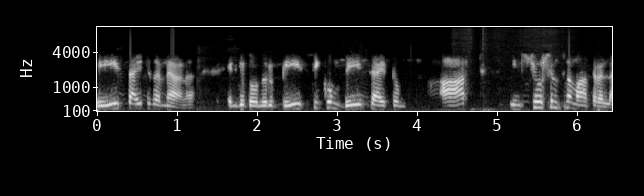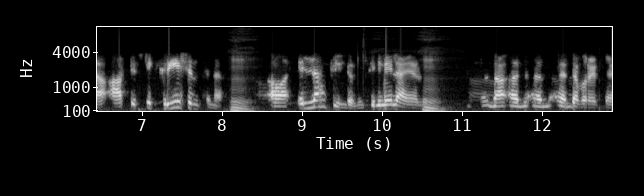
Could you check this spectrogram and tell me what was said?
ബേസ് ആയിട്ട് തന്നെയാണ്. എനിക്ക് തോന്നുന്നു ഒരു ബേസിക്കും ബേസ് ആയിട്ടും ആർട്ട് ഇൻസ്റ്റിറ്റ്യൂഷൻസിന് മാത്രമല്ല ആർട്ടിസ്റ്റിക് ക്രിയേഷൻസിന്. എല്ലാ ഫീൽഡിലും സിനിമയിലായാലും എന്താ പറയട്ടെ?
